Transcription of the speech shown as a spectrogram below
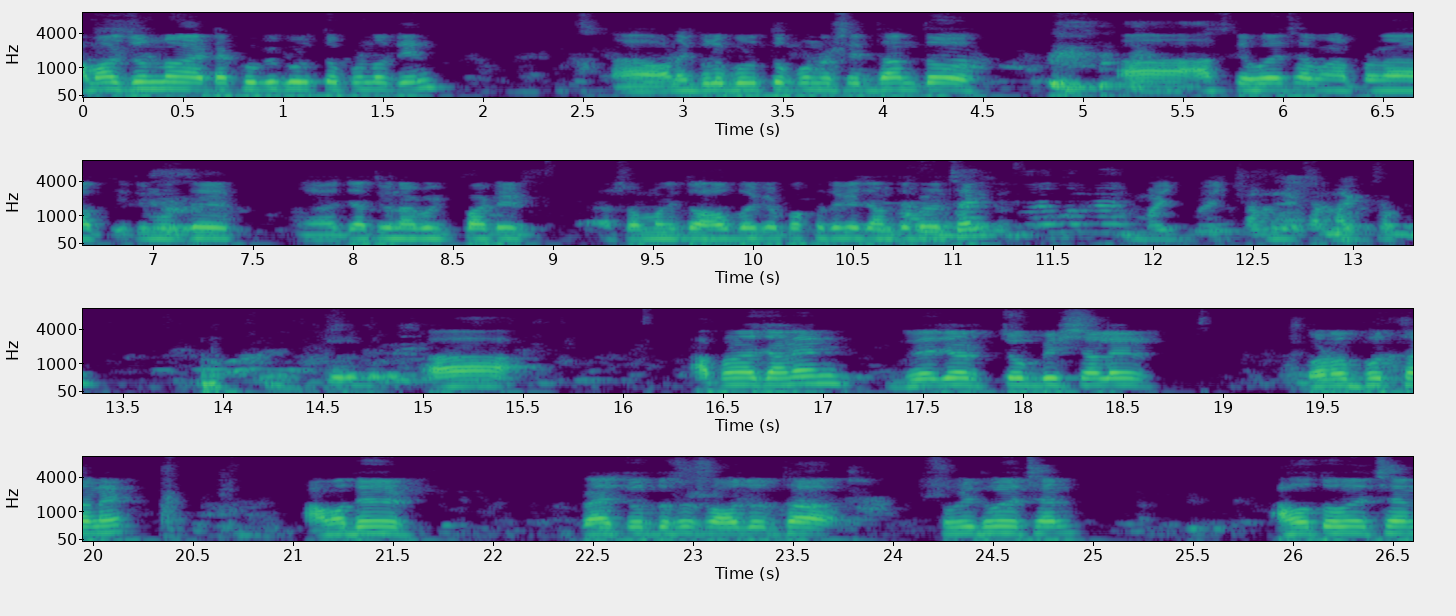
আমার জন্য এটা খুবই গুরুত্বপূর্ণ দিন। অনেকগুলো গুরুত্বপূর্ণ সিদ্ধান্ত আজকে হয়েছে এবং আপনারা ইতিমধ্যে জাতীয় নাগরিক পার্টির সম্মানিত আহ্বায়কের পক্ষ থেকে জানতে পেরেছেন। আপনারা জানেন দুই হাজার চব্বিশ সালের গণঅভ্যুত্থানে আমাদের প্রায় চোদ্দশো সহযোদ্ধা শহীদ হয়েছেন। আহত হয়েছেন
